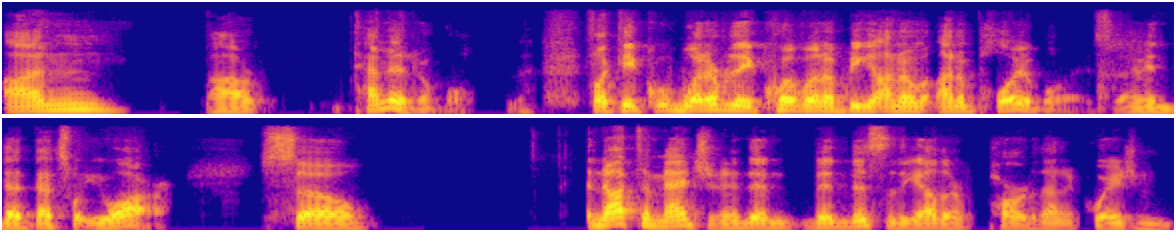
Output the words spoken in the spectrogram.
un, uh. It's like the whatever the equivalent of being un, unemployable is. I mean that that's what you are. So, and not to mention, and then then this is the other part of that equation.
